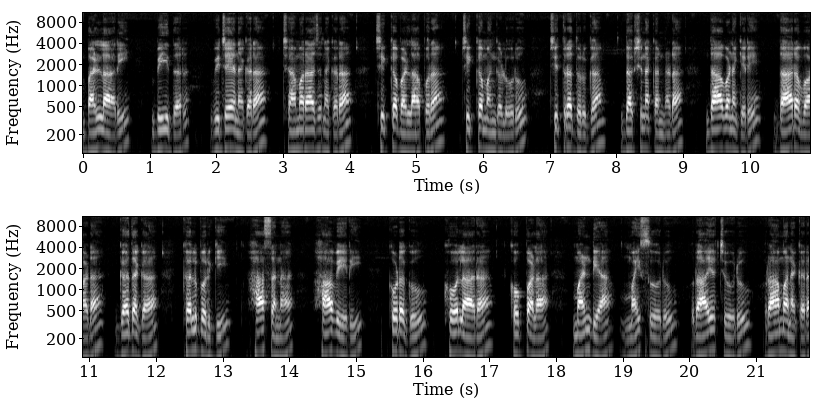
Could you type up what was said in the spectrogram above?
ಬಳ್ಳಾರಿ, ಬೀದರ್, ವಿಜಯನಗರ, ಚಾಮರಾಜನಗರ, ಚಿಕ್ಕಬಳ್ಳಾಪುರ, ಚಿಕ್ಕಮಗಳೂರು ಚಿತ್ರದುರ್ಗ, ದಕ್ಷಿಣ ಕನ್ನಡ, ದಾವಣಗೆರೆ, ಧಾರವಾಡ, ಗದಗ, ಕಲಬುರಗಿ, ಹಾಸನ, ಹಾವೇರಿ, ಕೊಡಗು, ಕೋಲಾರ, ಕೊಪ್ಪಳ, ಮಂಡ್ಯ, ಮೈಸೂರು, ರಾಯಚೂರು, ರಾಮನಗರ,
